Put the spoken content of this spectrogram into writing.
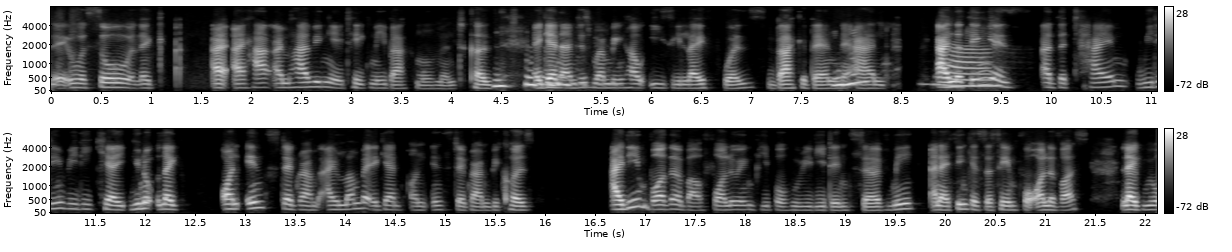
it was so like I I have I'm having a take me back moment because again I'm just remembering how easy life was back then Mhm. and and the thing is at the time we didn't really care you know like on Instagram I remember again on Instagram because I didn't bother about following people who really didn't serve me. And I think it's the same for all of us. Like we were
